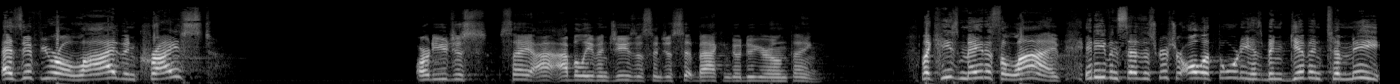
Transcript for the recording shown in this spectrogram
as if you're alive in Christ? Or do you just say, I, I believe in Jesus and just sit back and go do your own thing? Like He's made us alive. It even says in Scripture, all authority has been given to me.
